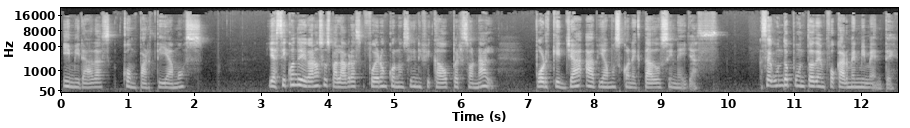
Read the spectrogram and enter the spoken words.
y miradas compartíamos. Y así cuando llegaron sus palabras fueron con un significado personal, porque ya habíamos conectado sin ellas. Segundo punto de enfocarme en mi mente.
